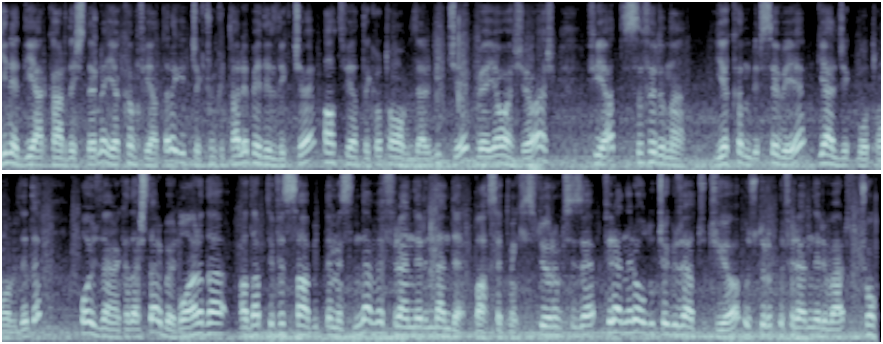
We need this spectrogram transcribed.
Yine diğer kardeşlerine yakın fiyatlara gidecek. Çünkü talep edildikçe alt fiyattaki otomobiller bitecek ve yavaş yavaş fiyat sıfırına yakın bir seviyeye gelecek bu otomobilde de. O yüzden arkadaşlar böyle. Bu arada adaptif hız sabitlemesinden ve frenlerinden de bahsetmek istiyorum size. Frenleri oldukça güzel tutuyor. Usturuplu frenleri var. Çok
